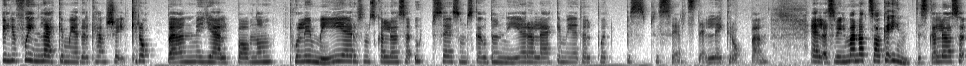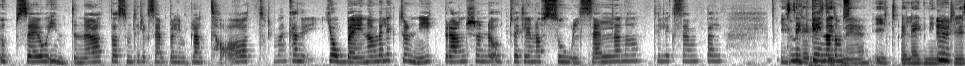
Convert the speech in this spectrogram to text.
vill ju få in läkemedel kanske i kroppen med hjälp av någon polymer som ska lösa upp sig, som ska donera läkemedel på ett speciellt ställe i kroppen. Eller så vill man att saker inte ska lösa upp sig och inte nötas, som till exempel implantat. Man kan jobba inom elektronikbranschen och utvecklingen av solcellerna till exempel. Just det, det är Mycket innan de- med ytbeläggningar. Ut- till,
